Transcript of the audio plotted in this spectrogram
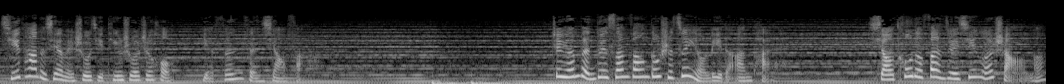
其他的县委书记听说之后也纷纷效仿。这原本对三方都是最有利的安排，小偷的犯罪金额少了，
